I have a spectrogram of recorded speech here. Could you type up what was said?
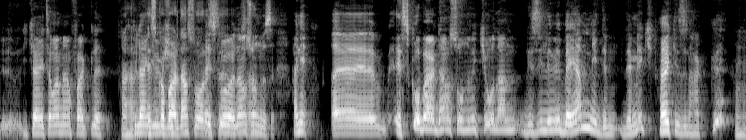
Ee, hikaye tamamen farklı. Filan şey. Escobar'dan sonrası. Escobar'dan Sonra. sonrası. Hani eee Escobar'dan sonraki olan dizileri beğenmedim demek herkesin hakkı. Hı hı.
